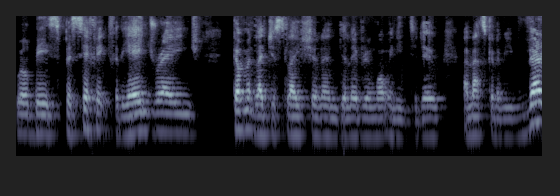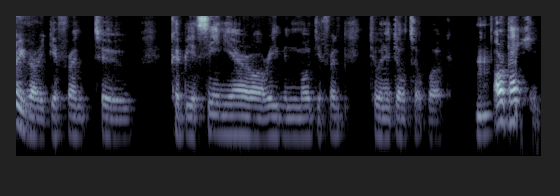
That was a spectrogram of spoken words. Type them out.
will be specific for the age range, government legislation, and delivering what we need to do, and that's going to be very, very different to could be a senior or even more different to an adult at work mm-hmm. or a patient.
